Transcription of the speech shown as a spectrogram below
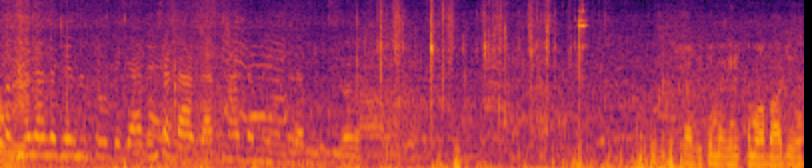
Pag nalalagyan ng tubig galing sa dagat, nadamig-lamig. Yan, dito mainit na mga body oh.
